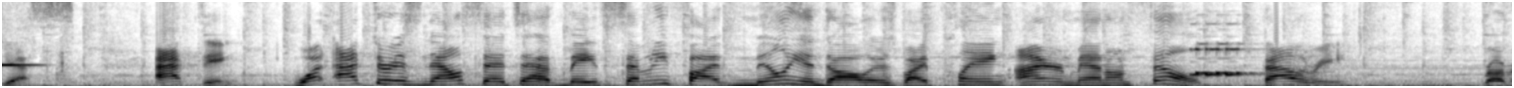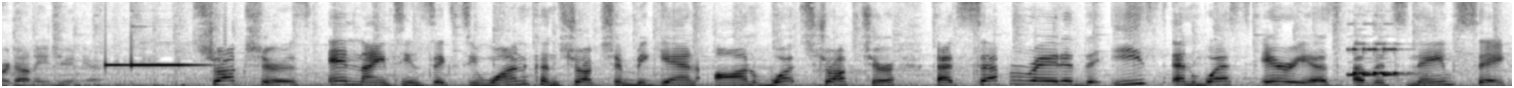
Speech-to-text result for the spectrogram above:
Yes. Acting. What actor is now said to have made $75 million by playing Iron Man on film? Valerie. Robert Downey Jr. Structures. In 1961, construction began on what structure that separated the east and west areas of its namesake?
